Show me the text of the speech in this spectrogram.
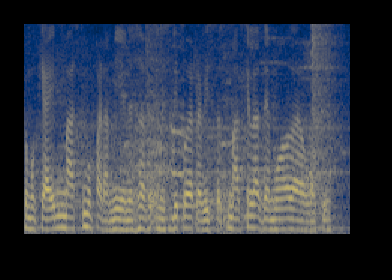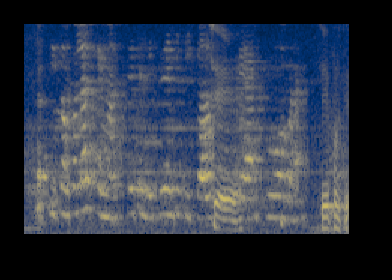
como que hay más como para mí en, esa, en ese tipo de revistas, más que en las de moda o así. Y son con las que más te sentiste identificado Sí. para crear tu obra. Sí, porque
